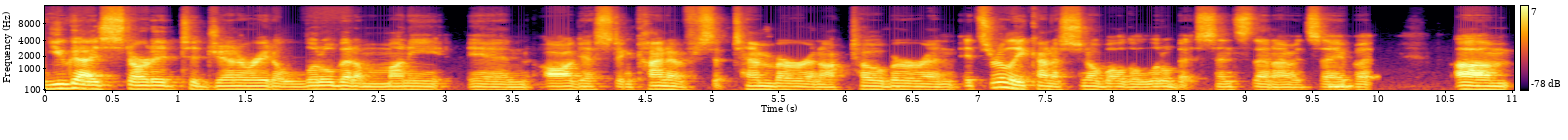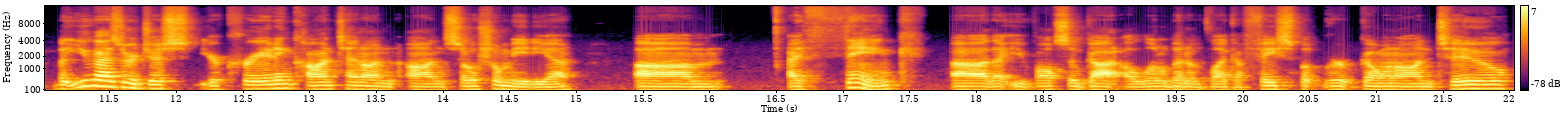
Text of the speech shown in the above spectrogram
you guys started to generate a little bit of money in August and kind of September and October, and it's really kind of snowballed a little bit since then, I would say. Mm-hmm. But um, but you guys are just you're creating content on on social media. Um, I think uh, that you've also got a little bit of like a Facebook group going on too.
